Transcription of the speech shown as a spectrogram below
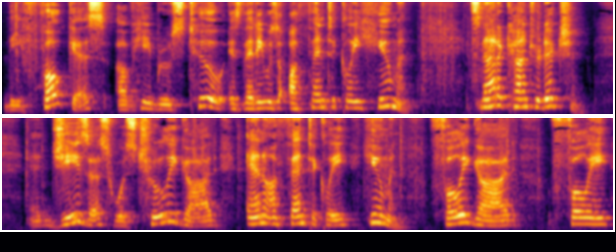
the focus of Hebrews 2 is that he was authentically human. It's not a contradiction. Uh, Jesus was truly God and authentically human fully God, fully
